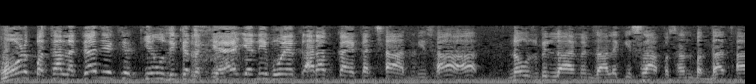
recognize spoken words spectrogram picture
ہوں پتا لگا جی کہ کیوں ذکر رکھا ہے یعنی وہ ایک عرب کا ایک اچھا آدمی تھا نوز باللہ من ذالک اصلاح پسند بندہ تھا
